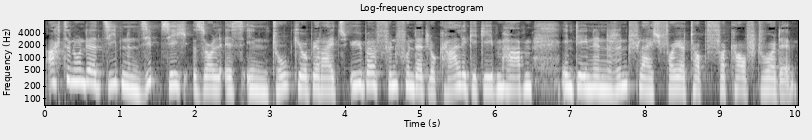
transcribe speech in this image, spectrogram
1877 soll es in Tokio bereits über 500 Lokale gegeben haben, in denen Rindfleischfeuertopf verkauft wurde.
